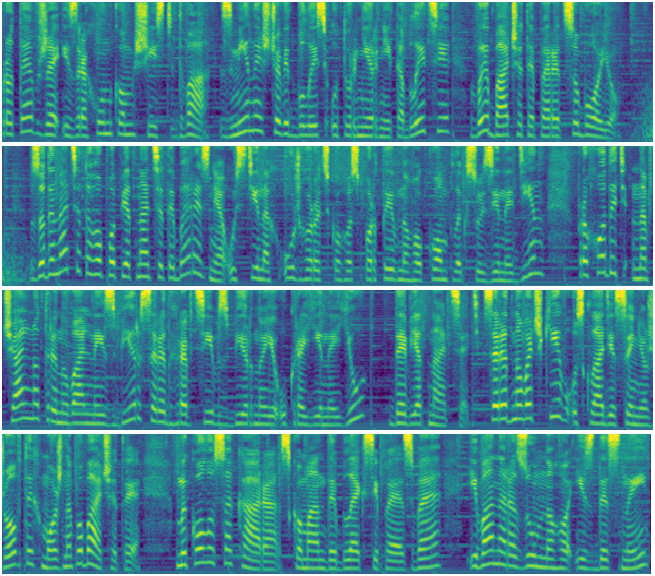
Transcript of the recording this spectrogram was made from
проте вже із рахунком 6-2. Зміни, що відбулись у турнірній таблиці, ви бачите перед собою. З 11 по 15 березня у стінах Ужгородського спортивного комплексу Зінедін проходить навчально-тренувальний збір серед гравців збірної України Ю-19. Серед новачків у складі синьо-жовтих можна побачити Миколу Сакара з команди Блексі ПСВ, Івана Разумного із Десни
